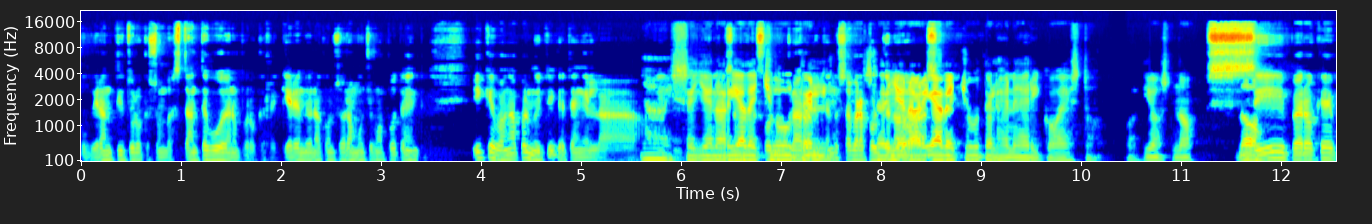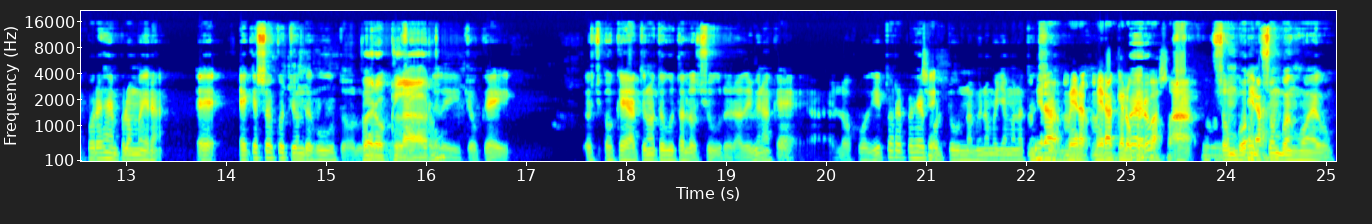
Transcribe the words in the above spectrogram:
hubieran títulos que son bastante buenos pero que requieren de una consola mucho más potente y que van a permitir que tengan la Ay, se llenaría de shooter se llenaría de shooter genérico esto por Dios no. sí pero que por ejemplo mira eh, es que eso es cuestión de gusto pero claro dicho, okay. ok a ti no te gustan los shooters adivina qué los jueguitos RPG por turno a mí no me llaman la atención mira mira mira qué lo que pasa ah, son buenos son buen juego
